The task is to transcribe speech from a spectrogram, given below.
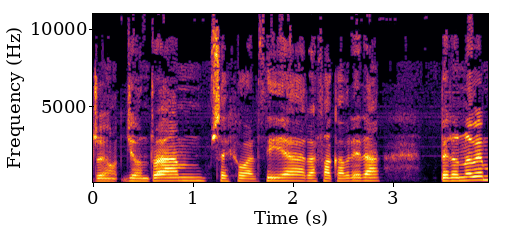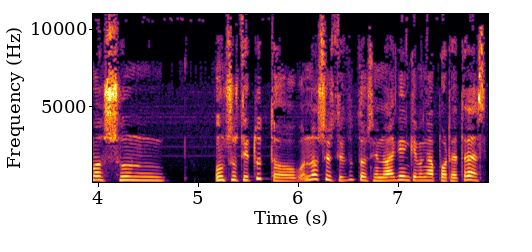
John Ram, Sergio García, Rafa Cabrera, pero no vemos un un sustituto, no sustituto, sino alguien que venga por detrás.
